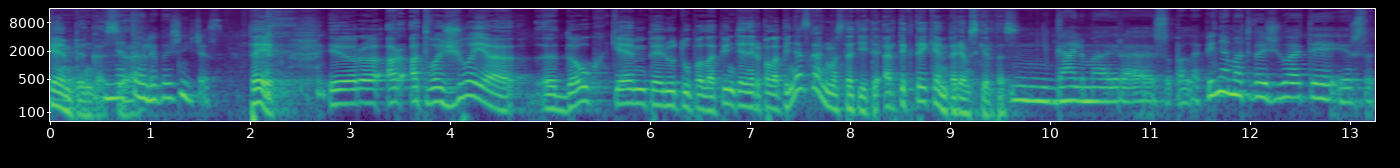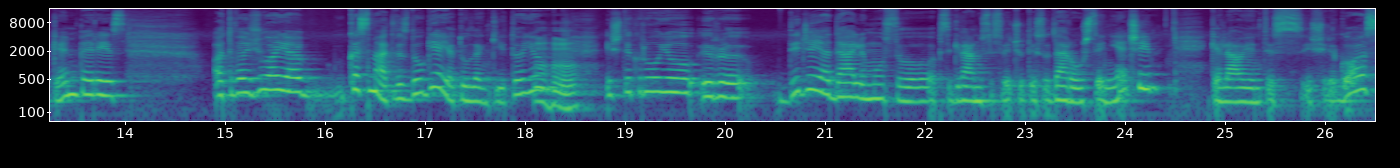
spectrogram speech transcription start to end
Kempingas. Netoli bažnyčios. Taip. Ir ar atvažiuoja e, daug kemperių, tų palapinių, ten ir palapinės galima statyti, ar tik tai kemperiams skirtas? Mm, galima yra su palapinėm atvažiuoti ir su kemperiais. Atvažiuoja, kasmet vis daugėja tų lankytojų. Uh -huh. Iš tikrųjų, ir didžiąją dalį mūsų apsigyvenusių svečių tai sudaro užsieniečiai, keliaujantis iš Rygos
